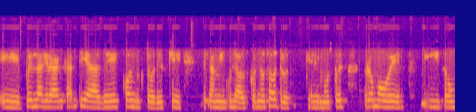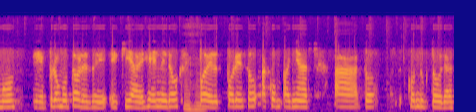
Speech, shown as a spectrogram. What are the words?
eh, pues la gran cantidad de conductores que están vinculados con nosotros. Queremos pues promover y somos eh, promotores de equidad de género, poder por eso acompañar a todas las conductoras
